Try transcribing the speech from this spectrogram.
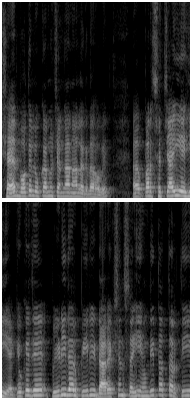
ਸ਼ਾਇਦ ਬਹੁਤੇ ਲੋਕਾਂ ਨੂੰ ਚੰਗਾ ਨਾ ਲੱਗਦਾ ਹੋਵੇ। ਪਰ ਸੱਚਾਈ ਇਹੀ ਹੈ, ਕਿਉਂਕਿ ਜੇ ਪੀੜ੍ਹੀ ਦਰ ਪੀੜ੍ਹੀ ਡਾਇਰੈਕਸ਼ਨ ਸਹੀ ਹੁੰਦੀ ਤਾਂ ਧਰਤੀ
